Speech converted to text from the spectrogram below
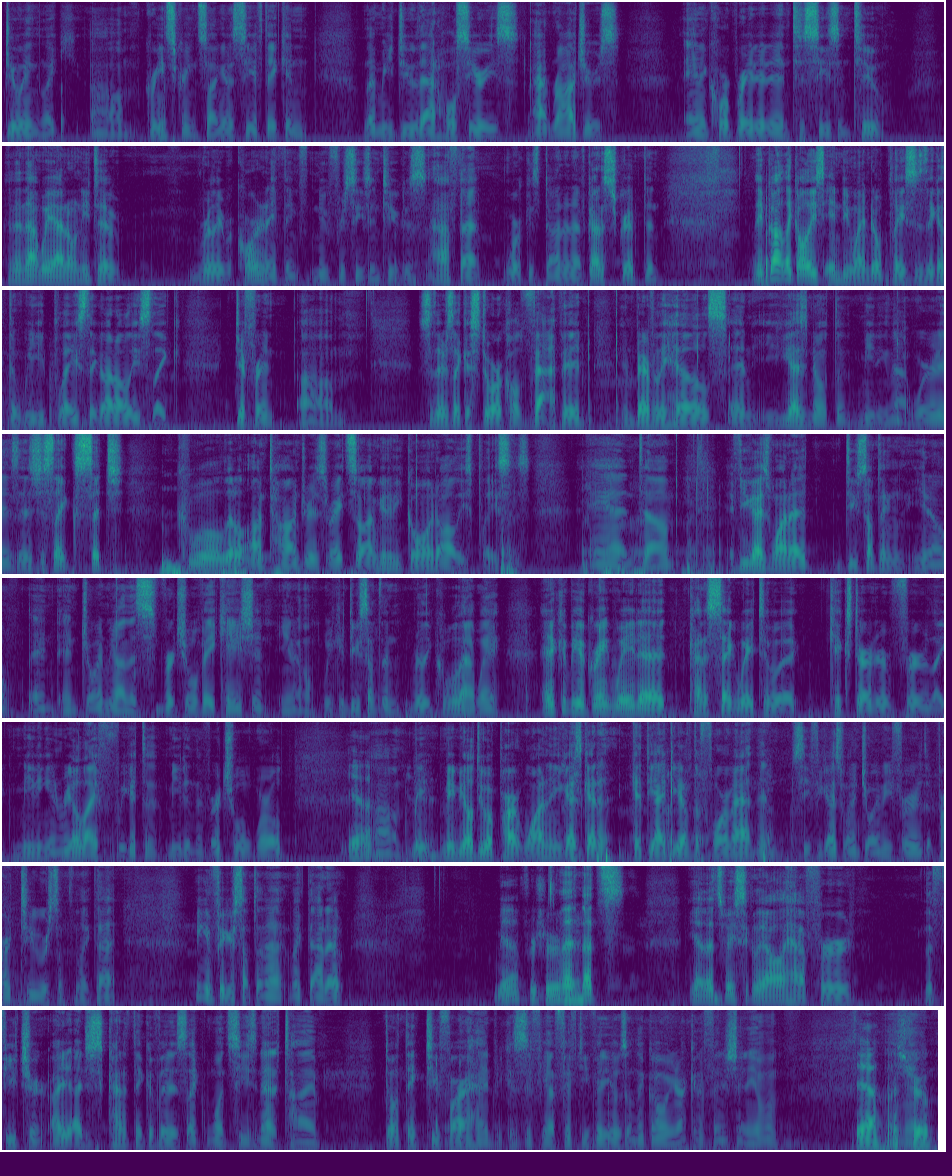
doing like um, green screen. So I'm going to see if they can let me do that whole series at Rogers and incorporate it into season 2. And then that way I don't need to really record anything new for season two because half that work is done, and I've got a script, and they've got like all these innuendo places. They got the weed place. They got all these like different. Um, so there's like a store called Vapid in Beverly Hills, and you guys know what the meaning that word is. And it's just like such cool little entendres, right? So I'm gonna be going to all these places, and um, if you guys want to do something, you know, and, and join me on this virtual vacation, you know, we could do something really cool that way. And it could be a great way to kind of segue to a Kickstarter for like meeting in real life if we get to meet in the virtual world. Yeah. Um, may, maybe I'll do a part one and you guys get a, get the idea of the format and then see if you guys want to join me for the part two or something like that. We can figure something out, like that out. Yeah, for sure. That, that's yeah, that's basically all I have for the future. I, I just kind of think of it as like one season at a time. Don't think too far ahead because if you have 50 videos on the go, you're not going to finish any of them. Yeah, that's And true.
